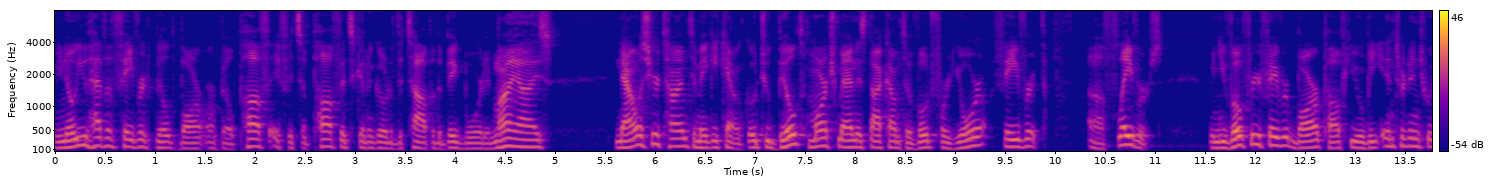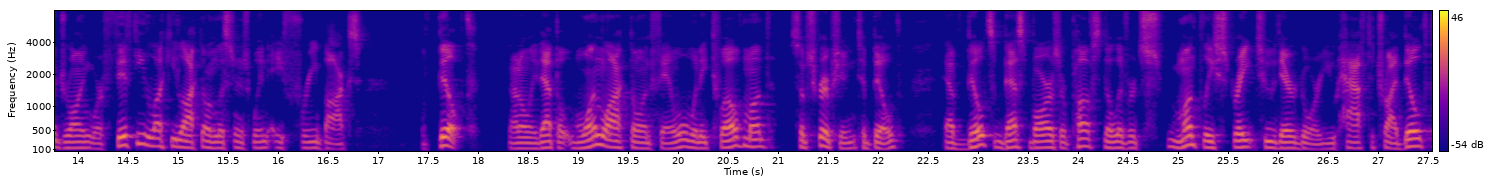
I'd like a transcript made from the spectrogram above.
We know you have a favorite Built bar or Built Puff. If it's a puff, it's going to go to the top of the big board in my eyes. Now is your time to make it count. Go to builtmarchmadness.com to vote for your favorite uh, flavors. When you vote for your favorite bar puff, you will be entered into a drawing where 50 lucky locked on listeners win a free box of Built. Not only that, but one locked on fan will win a 12 month subscription to Built have Built's best bars or puffs delivered monthly straight to their door. You have to try Built.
